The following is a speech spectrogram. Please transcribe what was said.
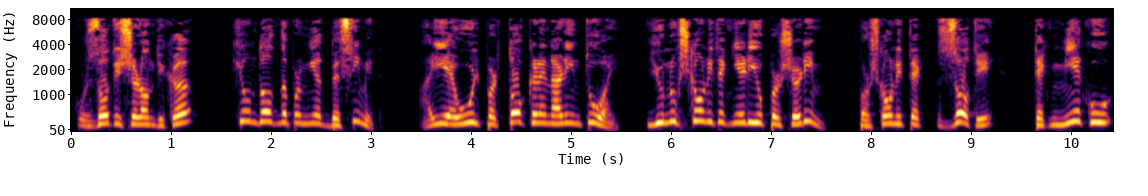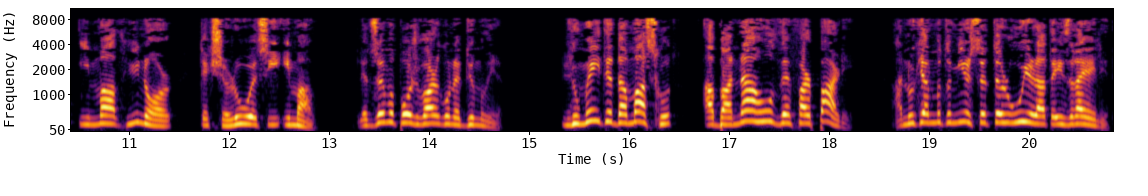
Kur Zoti shëron dikë, kjo ndodh nëpërmjet besimit. Ai e ul përtokë krenarinë tuaj. Ju nuk shkoni tek njeriu për shërim, por shkoni tek Zoti, tek mjeku i madh hyjnor, tek shëruesi i madh. Lexojmë më poshtë vargun e 12. Lumenjtë e Damaskut, Abanahu dhe Farpari, a nuk janë më të mirë se tërë ujërat e Izraelit?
